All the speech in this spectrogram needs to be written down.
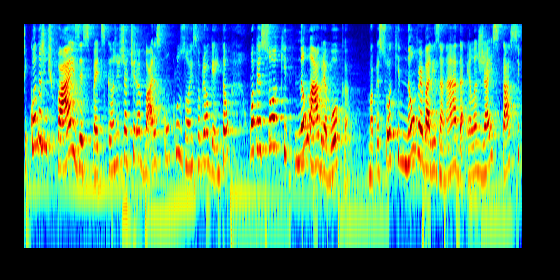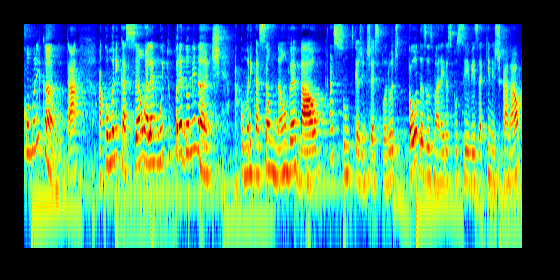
E quando a gente faz esse PET scan, a gente já tira várias conclusões sobre alguém. Então, uma pessoa que não abre a boca, uma pessoa que não verbaliza nada, ela já está se comunicando, tá? A comunicação ela é muito predominante. A comunicação não verbal, assunto que a gente já explorou de todas as maneiras possíveis aqui neste canal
